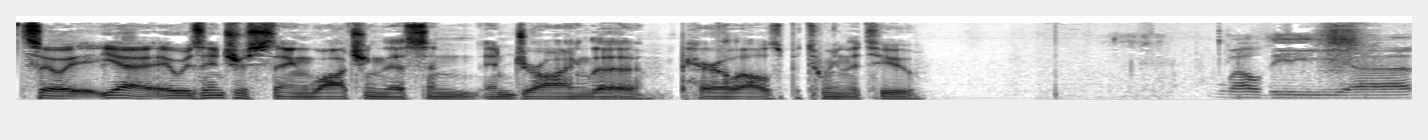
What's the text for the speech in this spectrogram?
so yeah, it was interesting watching this and, and drawing the parallels between the two. Well, the uh,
